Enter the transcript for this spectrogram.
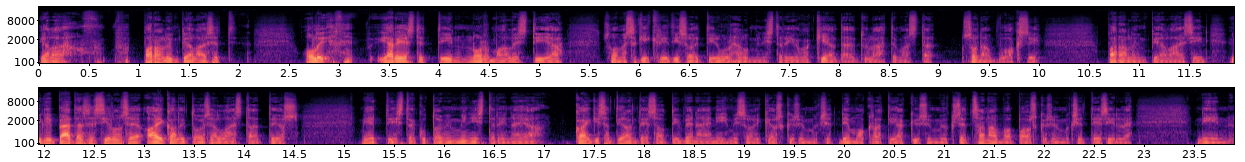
vielä paralympialaiset oli, järjestettiin normaalisti ja Suomessakin kritisoitiin urheiluministeri, joka kieltäytyi lähtemästä sodan vuoksi paralympialaisiin. Ylipäätänsä silloin se aika oli toisenlaista, että jos miettii sitä, kun toimin ministerinä ja kaikissa tilanteissa otin Venäjän ihmisoikeuskysymykset, demokratiakysymykset, sananvapauskysymykset esille, niin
